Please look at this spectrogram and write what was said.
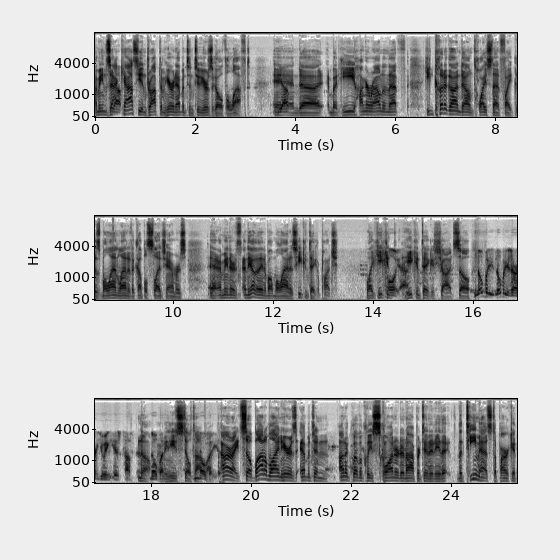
I mean, Zach Yep. Kassian dropped him here in Edmonton two years ago with the left. Yep. And uh, but he hung around in that. He could have gone down twice in that fight because Milan landed a couple sledgehammers. And I mean, there's and the other thing about Milan is he can take a punch. Like he can, Oh, yeah. he can take a shot. So Nobody, nobody's arguing his toughness. no, nobody. I mean, he's still top Nobody five. is. All right. So bottom line here is Edmonton unequivocally squandered an opportunity that the team has to park it.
